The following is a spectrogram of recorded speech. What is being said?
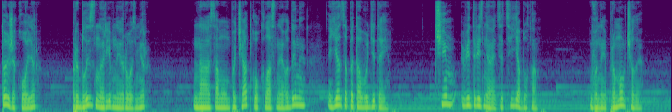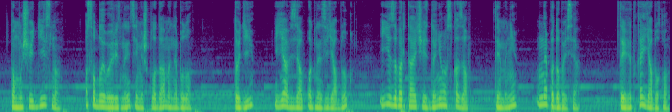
той же колір, приблизно рівний розмір. На самому початку класної години я запитав у дітей, чим відрізняються ці яблука. Вони промовчали, тому що дійсно особливої різниці між плодами не було. Тоді я взяв одне з яблук і, звертаючись до нього, сказав: Ти мені не подобайся, ти гидке яблуко.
